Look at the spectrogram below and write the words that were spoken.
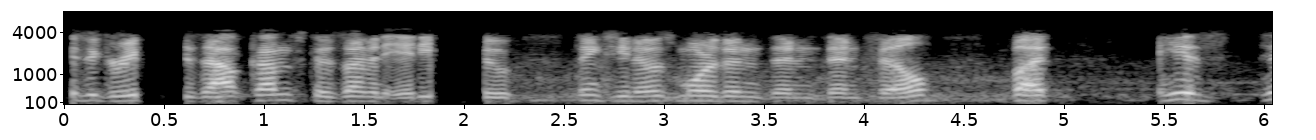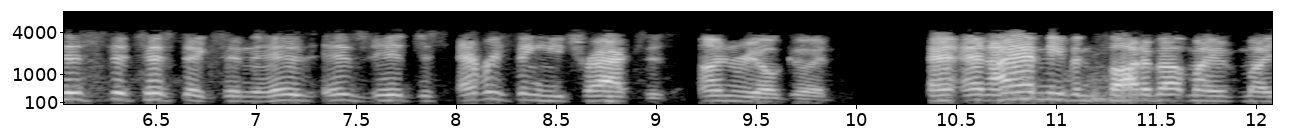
always agree with his outcomes because I'm an idiot who thinks he knows more than than than Phil, but his his statistics and his his, his just everything he tracks is unreal good. And, and I hadn't even thought about my my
